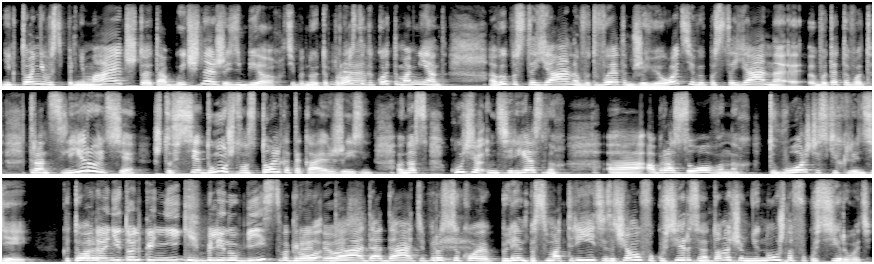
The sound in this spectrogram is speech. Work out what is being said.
никто не воспринимает, что это обычная жизнь белых. Типа, ну это просто Да. какой-то момент. А вы постоянно вот в этом живете, вы постоянно э, вот это вот транслируете, что все думают, что у нас только такая жизнь. У нас куча интересных, а, образованных, творческих людей, которые... Ну да, не только Ниги, блин, убийство, Про- грабеж. Да, да, да, ты просто такой, блин, посмотрите, зачем вы фокусируете на том, на чем не нужно фокусировать.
